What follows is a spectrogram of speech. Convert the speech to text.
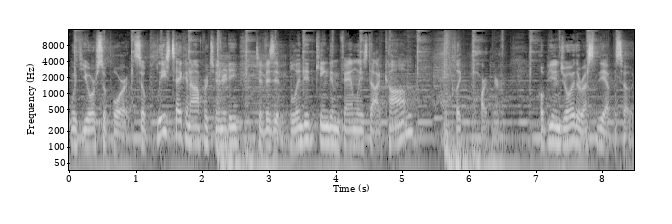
with your support. So please take an opportunity to visit blendedkingdomfamilies.com and click partner. Hope you enjoy the rest of the episode.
